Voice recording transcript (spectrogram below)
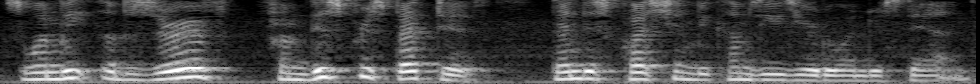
So when we observe from this perspective, then this question becomes easier to understand.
